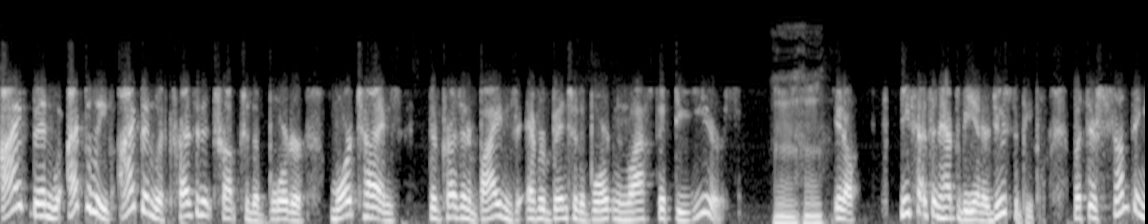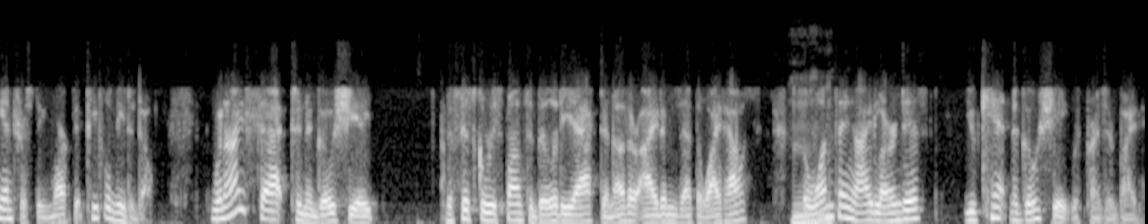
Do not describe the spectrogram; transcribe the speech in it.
I've been, I believe, I've been with President Trump to the border more times than President Biden's ever been to the border in the last 50 years. Mm-hmm. You know, he doesn't have to be introduced to people. But there's something interesting, Mark, that people need to know. When I sat to negotiate the Fiscal Responsibility Act and other items at the White House, mm-hmm. the one thing I learned is you can't negotiate with President Biden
